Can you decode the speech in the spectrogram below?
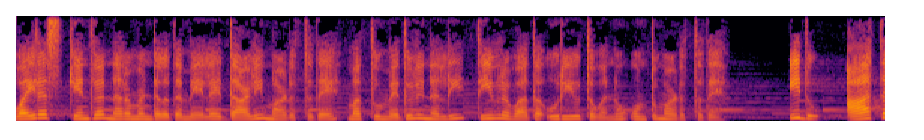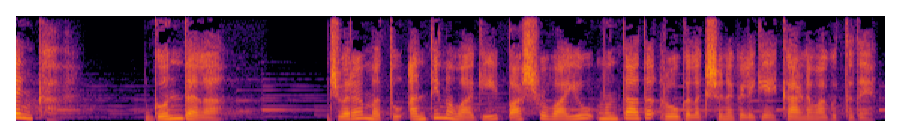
ವೈರಸ್ ಕೇಂದ್ರ ನರಮಂಡಲದ ಮೇಲೆ ದಾಳಿ ಮಾಡುತ್ತದೆ ಮತ್ತು ಮೆದುಳಿನಲ್ಲಿ ತೀವ್ರವಾದ ಉರಿಯೂತವನ್ನು ಉಂಟುಮಾಡುತ್ತದೆ. ಇದು ಆತಂಕ, ಗೊಂದಲ, ಜ್ವರ ಮತ್ತು ಅಂತಿಮವಾಗಿ ಪಾರ್ಶ್ವವಾಯು ಮುಂತಾದ ರೋಗಲಕ್ಷಣಗಳಿಗೆ ಕಾರಣವಾಗುತ್ತದೆ.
